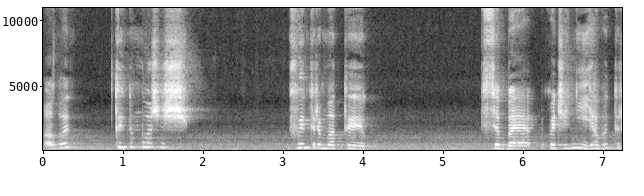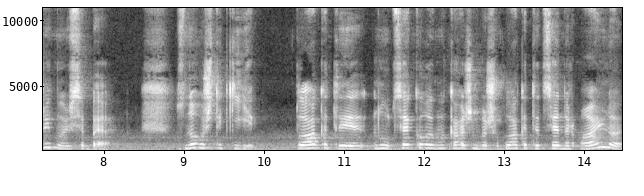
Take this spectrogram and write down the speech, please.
Але ти не можеш витримати себе. Хоча ні, я витримую себе. Знову ж таки, плакати, ну, це коли ми кажемо, що плакати це нормально.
